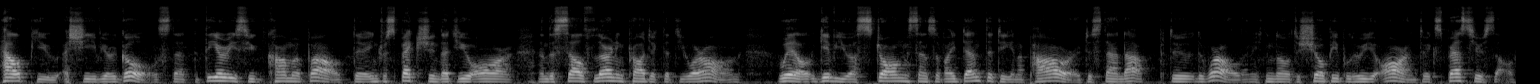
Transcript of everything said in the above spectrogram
help you achieve your goals. That the theories you come about, the introspection that you are, and the self-learning project that you are on will give you a strong sense of identity and a power to stand up to the world and you know to show people who you are and to express yourself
